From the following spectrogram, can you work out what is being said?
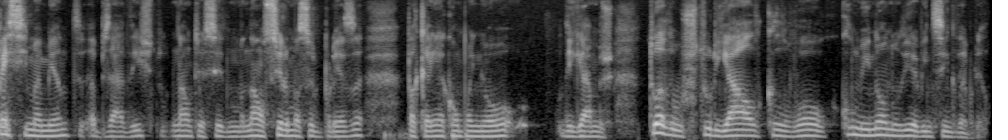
pessimamente, apesar disto não ter sido não ser uma surpresa para quem acompanhou, digamos, todo o historial que levou, culminou no dia 25 de abril.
